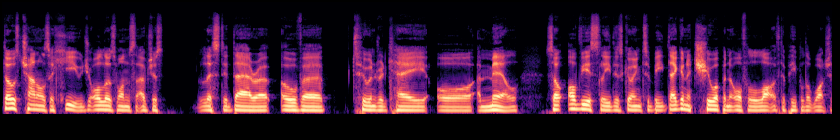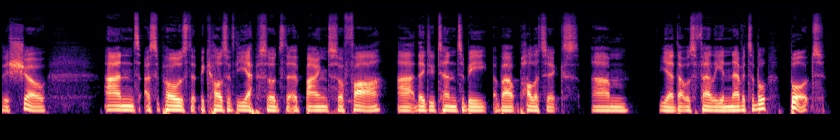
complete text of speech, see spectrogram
those channels are huge. All those ones that I've just listed there are over 200k or a mil. So obviously, there's going to be they're going to chew up an awful lot of the people that watch this show. And I suppose that because of the episodes that have banged so far, uh, they do tend to be about politics. Um, yeah, that was fairly inevitable, but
